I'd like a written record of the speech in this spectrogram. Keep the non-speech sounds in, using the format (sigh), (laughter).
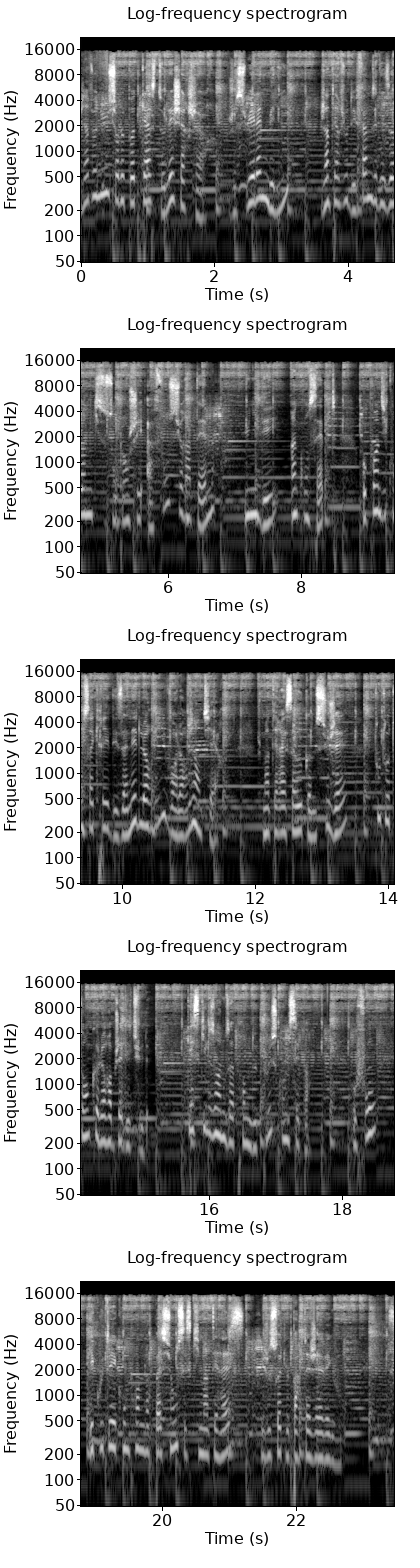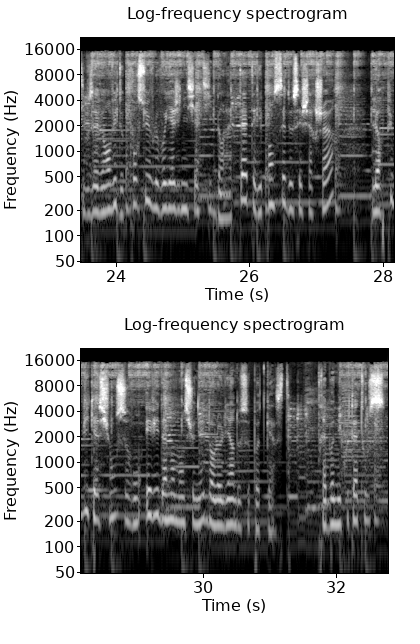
Bienvenue sur le podcast Les chercheurs. Je suis Hélène Belly. J'interviewe des femmes et des hommes qui se sont penchés à fond sur un thème, une idée, un concept, au point d'y consacrer des années de leur vie, voire leur vie entière. Je m'intéresse à eux comme sujet, tout autant que leur objet d'étude. Qu'est-ce qu'ils ont à nous apprendre de plus qu'on ne sait pas? Au fond, écouter et comprendre leur passion, c'est ce qui m'intéresse et je souhaite le partager avec vous. Si vous avez envie de poursuivre le voyage initiatique dans la tête et les pensées de ces chercheurs, leurs publications seront évidemment mentionnées dans le lien de ce podcast. Très bonne écoute à tous.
